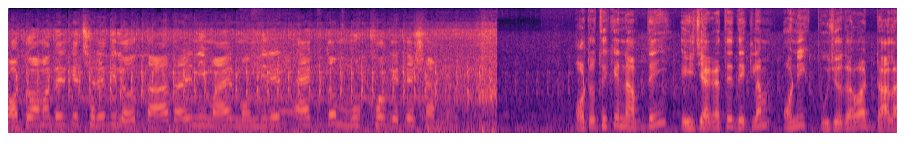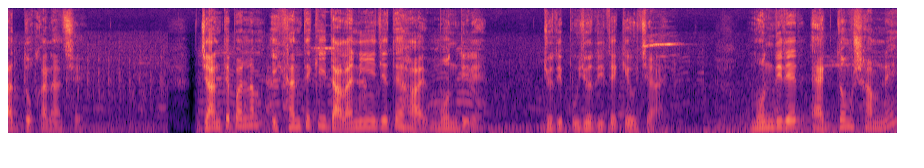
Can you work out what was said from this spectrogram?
অটো আমাদেরকে ছেড়ে দিল তাড়াতাড়ি মায়ের মন্দিরের একদম মুখ্য গেটের সামনে। অটো থেকে নামতেই এই জায়গাতে দেখলাম অনেক পুজো দেওয়ার ডালার দোকান আছে। জানতে পারলাম এখান থেকেই ডালা নিয়ে যেতে হয় মন্দিরে যদি পুজো দিতে কেউ চায়। মন্দিরের একদম সামনে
